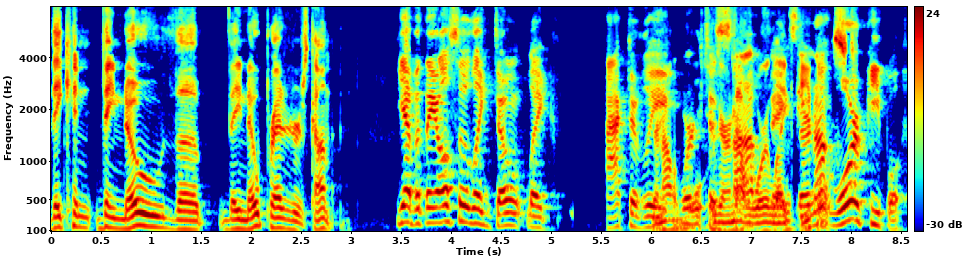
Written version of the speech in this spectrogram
they can they know the they know predators coming. Yeah, but they also like don't like actively They're not work war- to they're not stop warlike things. They're not war people.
